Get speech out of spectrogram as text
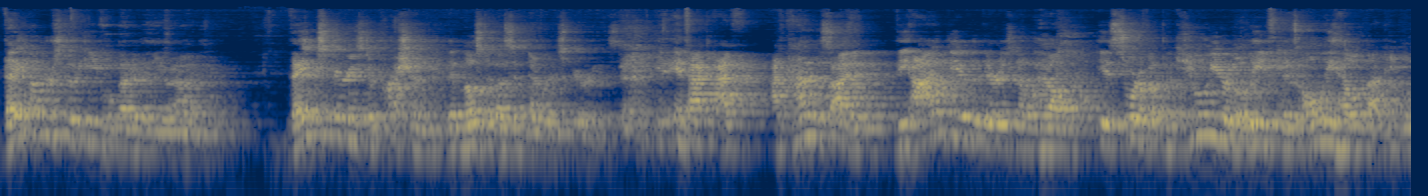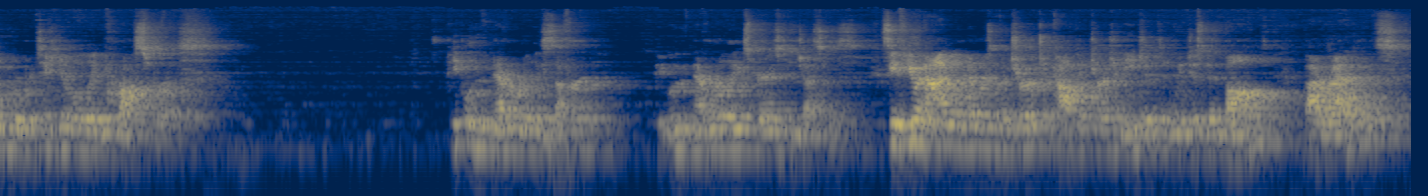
They understood evil better than you and I do. They experienced oppression that most of us have never experienced. In fact, I've, I've kind of decided the idea that there is no hell is sort of a peculiar belief that's only held by people who are particularly prosperous. People who've never really suffered, people who've never really experienced injustice. See, if you and I were members of a church, a Coptic church in Egypt, and we'd just been bombed, by radicals,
